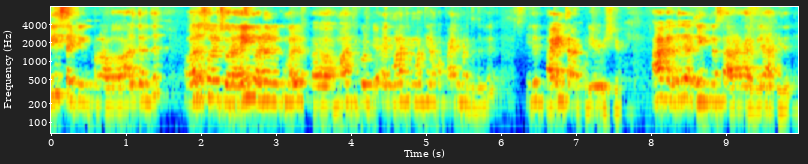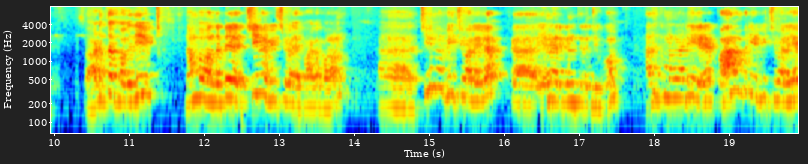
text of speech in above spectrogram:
ரீசைக்ளிங் பண்ணலாம். அடுத்தடுத்து மறுசுழற்சி ஒரு ஐந்து வருடங்களுக்கு மறு மாற்றி கொண்டு அது மாற்றி மாற்றி நம்ம பயன்படுத்துறதுக்கு இது பயன் தரக்கூடிய விஷயம். பார்க்கறதுக்கு நீட்னஸ் அழகாக இருக்கு இல்லையா? இது. ஸோ அடுத்த பகுதி நம்ம வந்துட்டு சீன வீச்சு வலையை பார்க்க போகிறோம் சீன வீச்சு வலையில என்ன இருக்குன்னு தெரிஞ்சுக்குவோம். அதுக்கு முன்னாடி பாரம்பரிய வீச்சு வலையை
